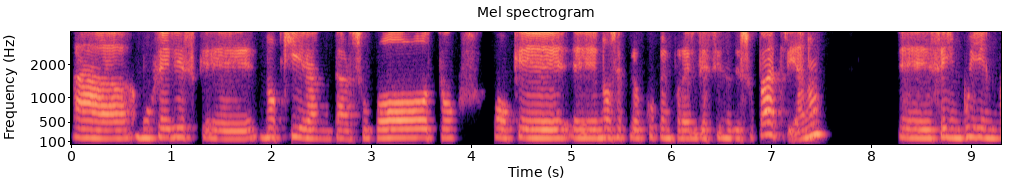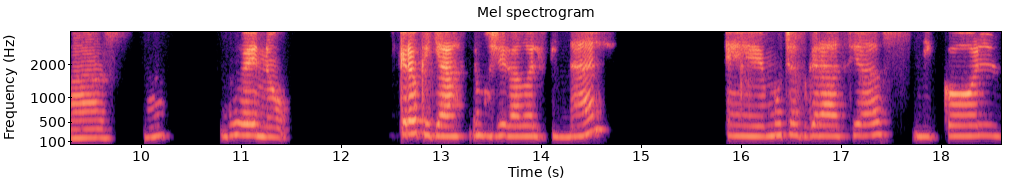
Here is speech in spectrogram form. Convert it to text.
a mujeres que no quieran dar su voto o que eh, no se preocupen por el destino de su patria, ¿no? Eh, se imbuyen más, ¿no? Bueno, creo que ya hemos llegado al final. Eh, muchas gracias, Nicole.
